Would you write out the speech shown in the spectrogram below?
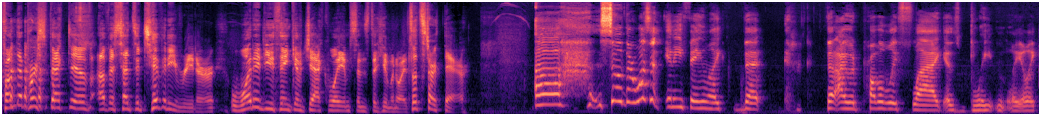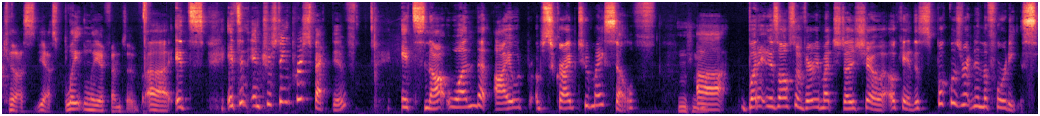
from the perspective of a sensitivity reader. What did you think of Jack Williamson's The Humanoids? Let's start there. Uh, so there wasn't anything like that that I would probably flag as blatantly like yes, yes, blatantly offensive. Uh, it's it's an interesting perspective. It's not one that I would subscribe to myself. Mm-hmm. Uh, but it is also very much does show okay, this book was written in the 40s.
